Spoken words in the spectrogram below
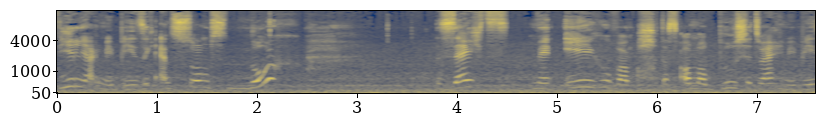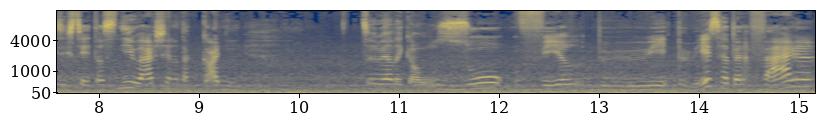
vier jaar mee bezig en soms nog zegt mijn ego van oh, dat is allemaal bullshit waar je mee bezig bent. Dat is niet waar zijn dat kan niet. Terwijl ik al zoveel bewijs heb ervaren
